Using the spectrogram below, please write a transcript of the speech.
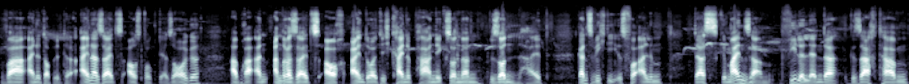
war eine doppelte. Einerseits Ausdruck der Sorge, aber andererseits auch eindeutig keine Panik, sondern Besonnenheit. Ganz wichtig ist vor allem, dass gemeinsam viele Länder gesagt haben,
